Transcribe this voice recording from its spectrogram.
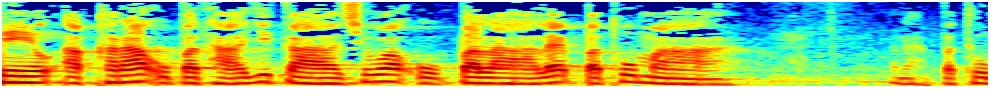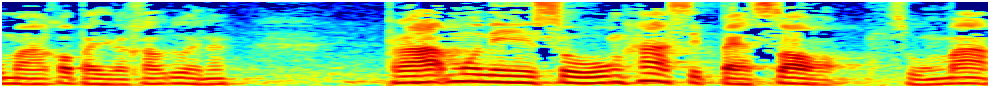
มีอัครอุปถายิกาชื่อว่าอุปลาและปทุมา นะปทุมาก็ไปกับเขาด้วยนะ พระมุนีสูงห้าสิบแปดศอกสูงมาก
